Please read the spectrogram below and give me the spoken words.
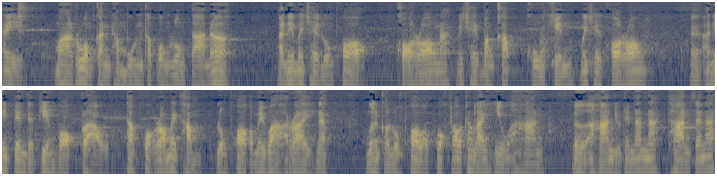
ให้มาร่วมกันทำบุญกับองค์หลวงตาเนอะอันนี้ไม่ใช่หลวงพ่อขอร้องนะ ไม่ใช่บังคับขู่เข็น ไม่ใช่ขอร้องอันนี้เป็นแต่เพียงบอกกล่าวถ้าพวกเราไม่ทำหลวงพ่อก็ไม่ว่าอะไรนะเหมือนกับหลวงพ่อว่าพวกเราทั้งหลายหิวอาหาร เอออาหารอยู่ในนั้นนะทานซะนะ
